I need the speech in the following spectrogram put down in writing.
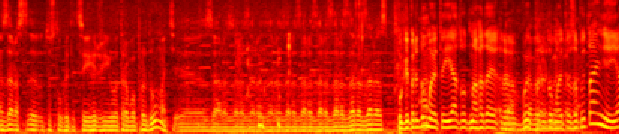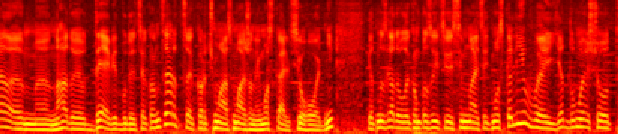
зараз е, то слухайте, це його треба продумати. Е, Зараз, зараз, зараз, зараз, зараз, зараз, зараз, зараз, зараз, зараз. Поки придумаєте, я тут нагадаю, е, ви давай, придумаєте давай, запитання. Я ем, нагадую, де відбудеться концерт. Це корчма смажений москаль сьогодні. І от ми згадували композицію 17 москалів. Я думаю, що от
